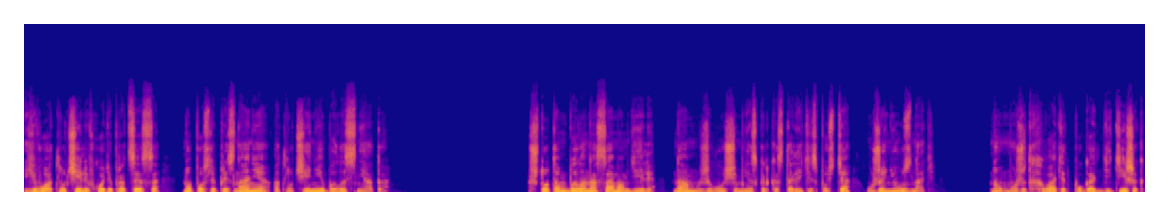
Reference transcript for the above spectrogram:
Его отлучили в ходе процесса, но после признания отлучение было снято. Что там было на самом деле, нам, живущим несколько столетий спустя, уже не узнать. Но, может, хватит пугать детишек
